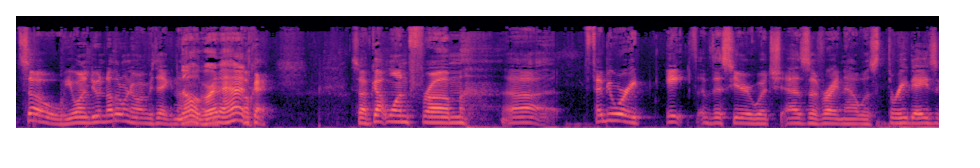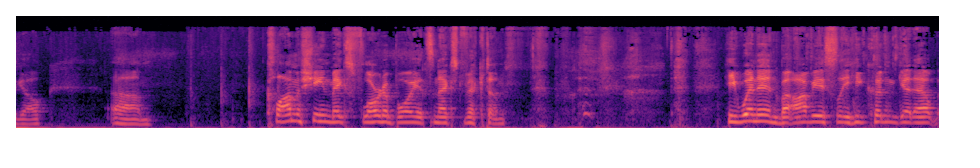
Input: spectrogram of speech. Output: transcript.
so you want to do another one, or want me to take another No, one? go right ahead. Okay, so I've got one from uh, February eighth of this year, which as of right now was three days ago. Um, claw machine makes Florida boy its next victim. he went in, but obviously he couldn't get out.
